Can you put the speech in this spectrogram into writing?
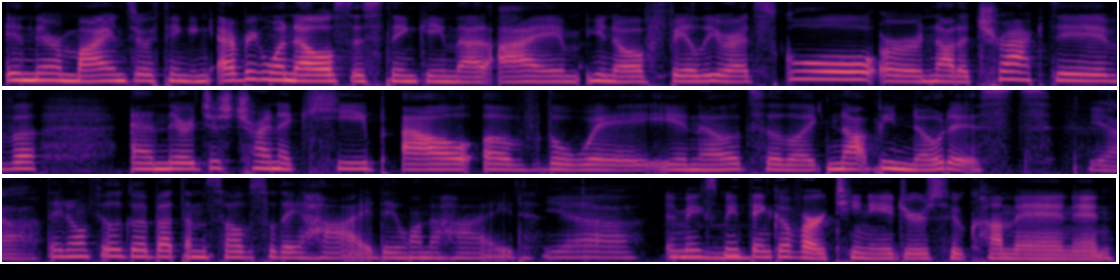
In their minds, they're thinking everyone else is thinking that I'm, you know, a failure at school or not attractive and they're just trying to keep out of the way, you know, to like not be noticed. Yeah. They don't feel good about themselves, so they hide. They want to hide. Yeah. It mm-hmm. makes me mm-hmm. think of our teenagers who come in and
